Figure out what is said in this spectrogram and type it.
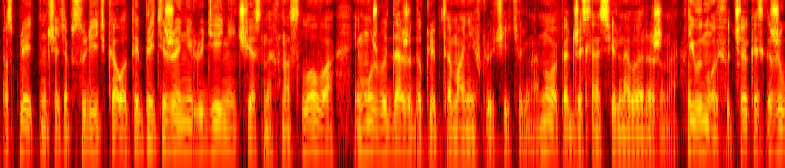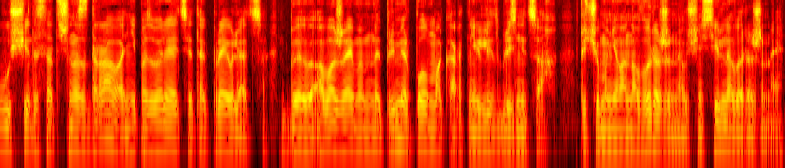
посплетничать, обсудить кого-то. И притяжение людей нечестных на слово, и, может быть, даже до клептомании включительно. Ну, опять же, если она сильно выражена. И вновь, вот человек, живущий достаточно здраво, не позволяет себе так проявляться. Обожаемый мной пример Пол Маккартни, Лид в «Близнецах». Причем у него она выраженная, очень сильно выраженная.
